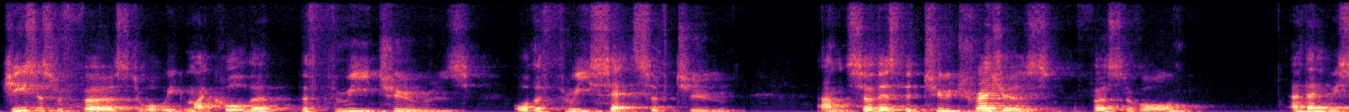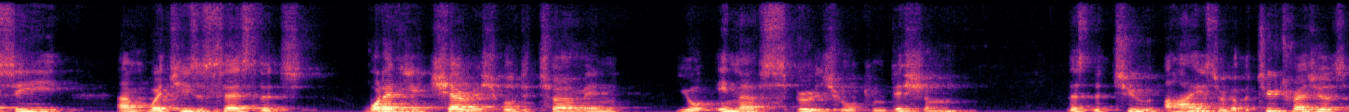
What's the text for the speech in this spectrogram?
Jesus refers to what we might call the, the three twos, or the three sets of two. Um, so there's the two treasures, first of all, and then we see um, where Jesus says that whatever you cherish will determine your inner spiritual condition. There's the two eyes. We've got the two treasures,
